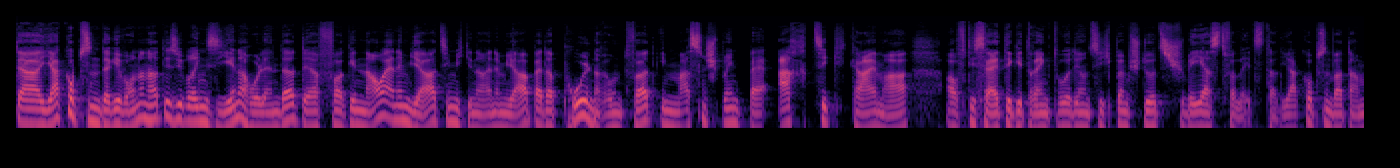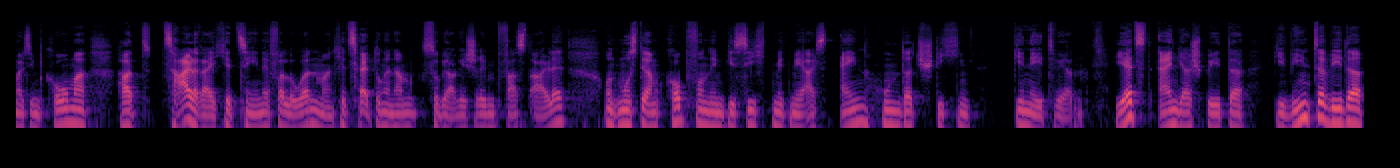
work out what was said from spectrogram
der Jakobsen, der gewonnen hat, ist übrigens jener Holländer, der vor genau einem Jahr, ziemlich genau einem Jahr, bei der Polen-Rundfahrt im Massensprint bei 80 km/h auf die Seite gedrängt wurde und sich beim Sturz schwerst verletzt hat. Jakobsen war damals im Koma, hat zahlreiche Zähne verloren, manche Zeitungen haben sogar geschrieben, fast alle, und musste am Kopf und im Gesicht mit mehr als 100 Stichen genäht werden. Jetzt, ein Jahr später, gewinnt er wieder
